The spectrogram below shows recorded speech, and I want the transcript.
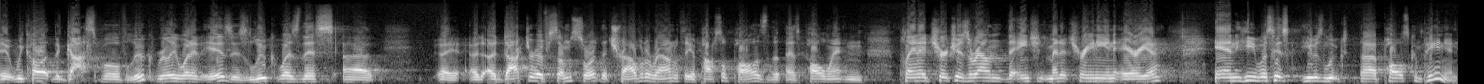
It, we call it the Gospel of Luke. Really, what it is, is Luke was this uh, a, a, doctor of some sort that traveled around with the Apostle Paul as, the, as, Paul went and planted churches around the ancient Mediterranean area. And he was, his, he was Luke, uh, Paul's companion.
